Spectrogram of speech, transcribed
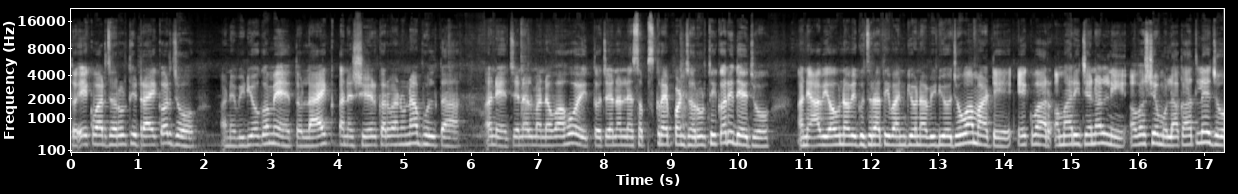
તો એકવાર જરૂરથી ટ્રાય કરજો અને વીડિયો ગમે તો લાઈક અને શેર કરવાનું ના ભૂલતા. અને ચેનલમાં નવા હોય તો ચેનલને સબસ્ક્રાઈબ પણ જરૂરથી કરી દેજો. અને આવી અવનવી ગુજરાતી વાનગીઓના વીડિયો જોવા માટે એકવાર અમારી ચેનલની અવશ્ય મુલાકાત લેજો.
